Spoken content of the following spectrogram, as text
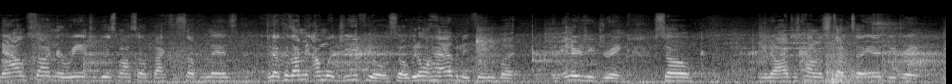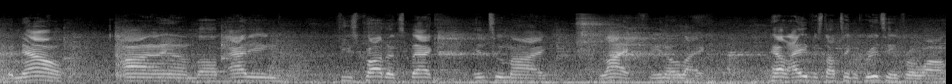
now I'm starting to reintroduce myself back to supplements. You know, because I'm, I'm with G Fuel, so we don't have anything but an energy drink. So, you know, I just kind of stuck to energy drink. But now I am uh, adding these products back into my life. You know, like, hell, I even stopped taking creatine for a while.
